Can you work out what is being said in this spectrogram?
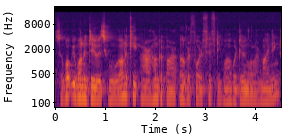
So what we want to do is we want to keep our hunger bar over 450 while we're doing all our mining.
